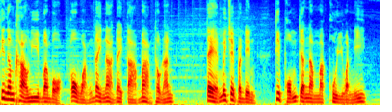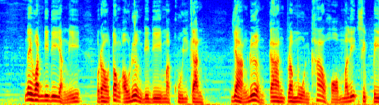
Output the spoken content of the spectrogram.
ที่นำข่าวนี้มาบอกก็หวังได้หน้าได้ตาบ้างเท่านั้น แต่ไม่ใช่ประเด็นที่ผมจะนำมาคุยวันนี้ ในวันดีๆ อย่างนี้เราต้องเอาเรื่องดีๆ มาคุยกัน อย่างเรื่องการประมูลข้าวหอมมะลิ 10 ปี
